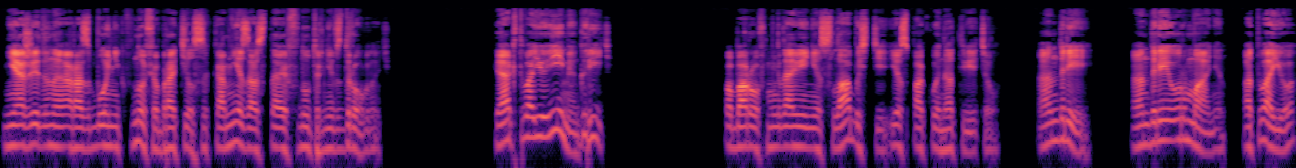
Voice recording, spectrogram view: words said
Неожиданно разбойник вновь обратился ко мне, заставив внутренне вздрогнуть. «Как твое имя, Грить?» Поборов мгновение слабости, я спокойно ответил. «Андрей. Андрей Урманин. А твое?»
